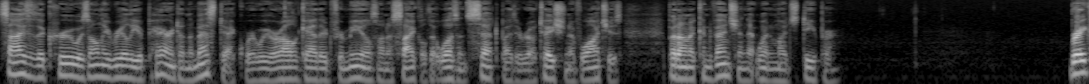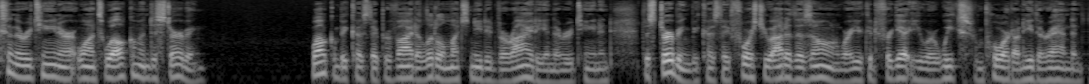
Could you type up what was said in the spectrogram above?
size of the crew was only really apparent on the mess deck where we were all gathered for meals on a cycle that wasn't set by the rotation of watches, but on a convention that went much deeper. Breaks in the routine are at once welcome and disturbing. Welcome because they provide a little much needed variety in the routine, and disturbing because they forced you out of the zone where you could forget you were weeks from port on either end and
